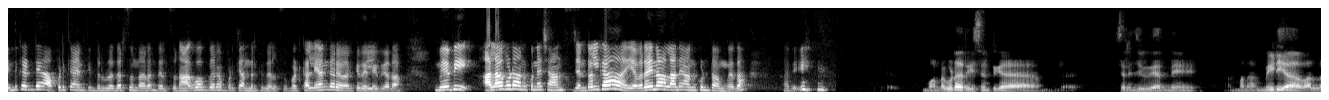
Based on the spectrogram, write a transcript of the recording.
ఎందుకంటే అప్పటికే ఆయనకి ఇద్దరు బ్రదర్స్ ఉన్నారని తెలుసు. నాగబాబు గారు అప్పటికి అందరికీ తెలుసు. బట్ కళ్యాణ్ గారు ఎవరికి తెలియదు కదా. మేబీ అలా కూడా అనుకునే ఛాన్స్ జనరల్గా ఎవరైనా అలానే అనుకుంటాం కదా. అది. మొన్న కూడా రీసెంట్గా చిరంజీవి గారిని మన మీడియా వాళ్ళ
